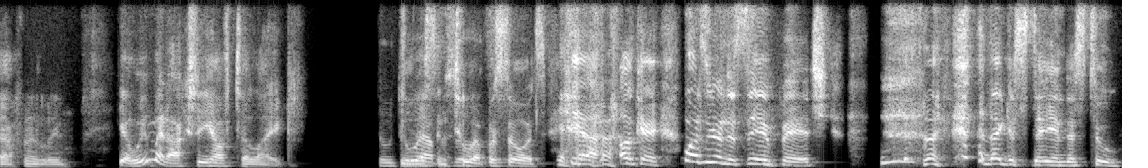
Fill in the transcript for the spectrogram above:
Definitely. Yeah, we might actually have to like do two, episodes. two episodes. yeah. Okay. Once we're on the same page, and I can stay in this too.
